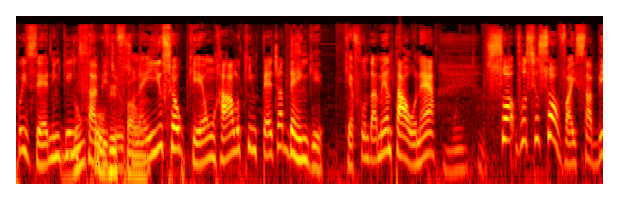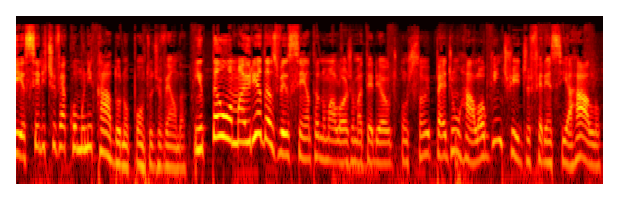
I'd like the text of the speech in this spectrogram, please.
Pois é, ninguém Nunca sabe disso, falar. né? E isso é o quê? É um ralo que impede a dengue que é fundamental, né? Muito. Só, você só vai saber se ele tiver comunicado no ponto de venda. Então, a maioria das vezes você entra numa loja de material de construção e pede um ralo. Alguém te diferencia ralo?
